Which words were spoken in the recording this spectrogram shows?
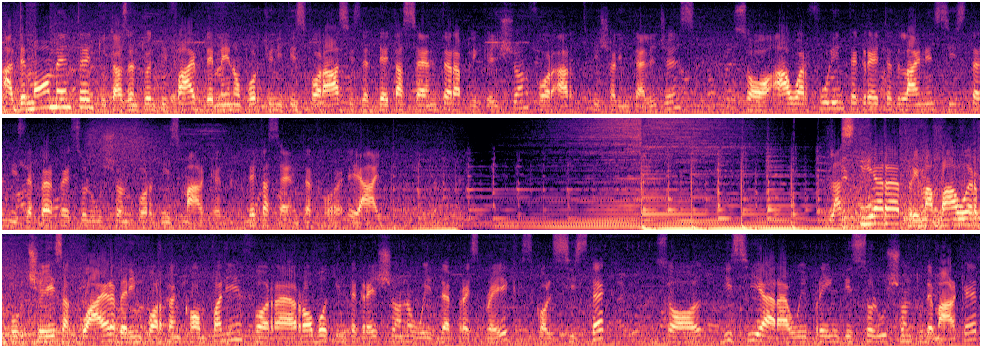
at the moment in 2025 the main opportunities for us is the data center application for artificial intelligence. So our fully integrated line and system is the perfect solution for this market, data center for AI. Last year Prima Power purchased, acquired a very important company for uh, robot integration with the press brake, it's called Sistec. So this year uh, we bring this solution to the market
